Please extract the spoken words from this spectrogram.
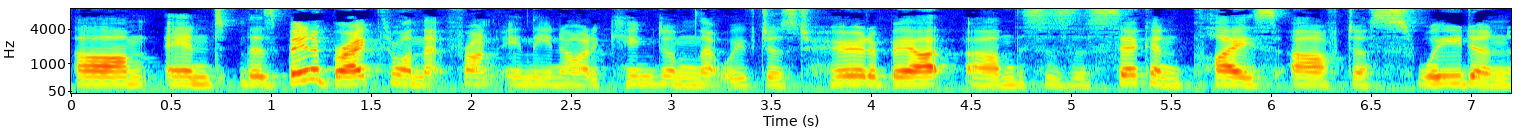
Um, and there's been a breakthrough on that front in the United Kingdom that we've just heard about. Um, this is the second place after Sweden.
